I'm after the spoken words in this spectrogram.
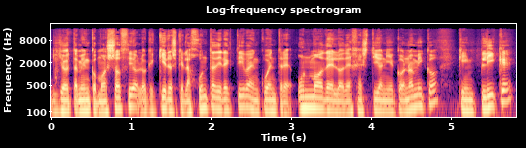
yo también como socio, lo que quiero es que la junta directiva encuentre un modelo de gestión y económico que implique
